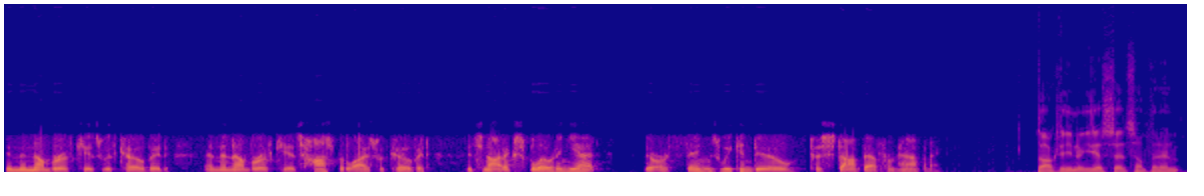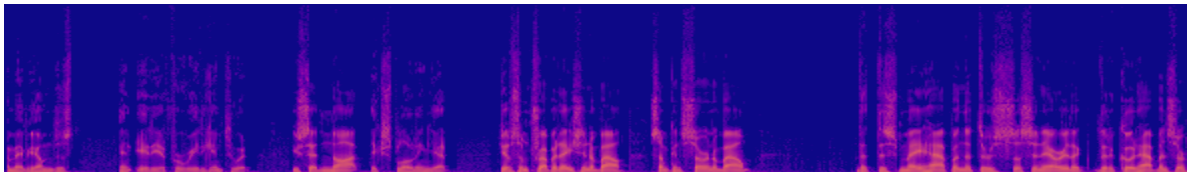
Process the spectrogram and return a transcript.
in the number of kids with COVID and the number of kids hospitalized with COVID. It's not exploding yet. There are things we can do to stop that from happening. Doctor, you know, you just said something, and maybe I'm just an idiot for reading into it. You said not exploding yet. Do you have some trepidation about, some concern about that this may happen, that there's a scenario that, that it could happen, sir?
